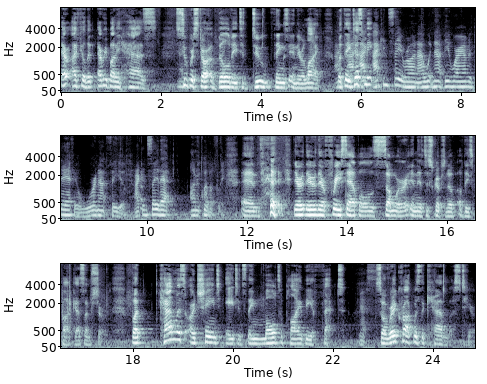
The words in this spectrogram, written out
er- I feel that everybody has superstar ability to do things in their life. But they I- just I, need. I, can say, Ron, I would not be where I am today if it were not for you. I can say that unequivocally. and there, there, there are free samples somewhere in the description of, of these podcasts, I'm sure. But catalysts are change agents, they multiply the effect. Yes. So Ray Kroc was the catalyst here.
